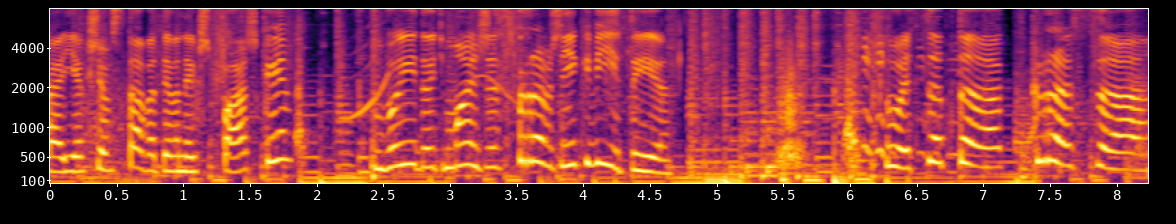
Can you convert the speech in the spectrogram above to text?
А якщо вставити в них шпажки, вийдуть майже справжні квіти. Ось це так, краса.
